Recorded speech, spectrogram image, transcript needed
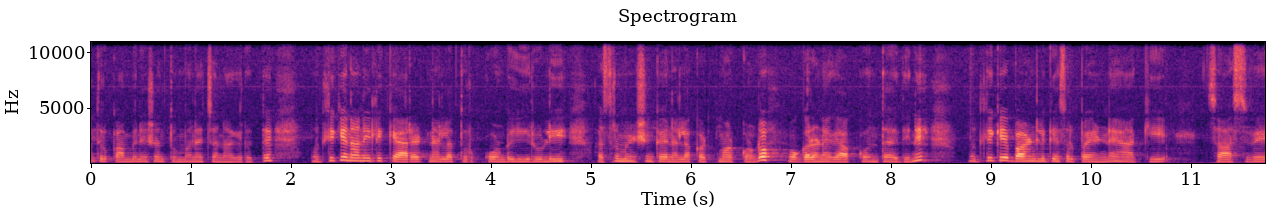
ಇದ್ರ ಕಾಂಬಿನೇಷನ್ ತುಂಬಾ ಚೆನ್ನಾಗಿರುತ್ತೆ. ಮೊದಲಿಗೆ ನಾನಿಲ್ಲಿ ಕ್ಯಾರೆಟ್ನೆಲ್ಲ ತುರ್ಕೊಂಡು, ಈರುಳ್ಳಿ ಹಸಿರು ಮೆಣಸಿನ್ಕಾಯಿನೆಲ್ಲ ಕಟ್ ಮಾಡಿಕೊಂಡು ಒಗ್ಗರಣೆಗೆ ಹಾಕ್ಕೊತಾ ಇದ್ದೀನಿ. ಮೊದಲಿಗೆ ಬಾಣಲಿಗೆ ಸ್ವಲ್ಪ ಎಣ್ಣೆ ಹಾಕಿ, ಸಾಸಿವೆ,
